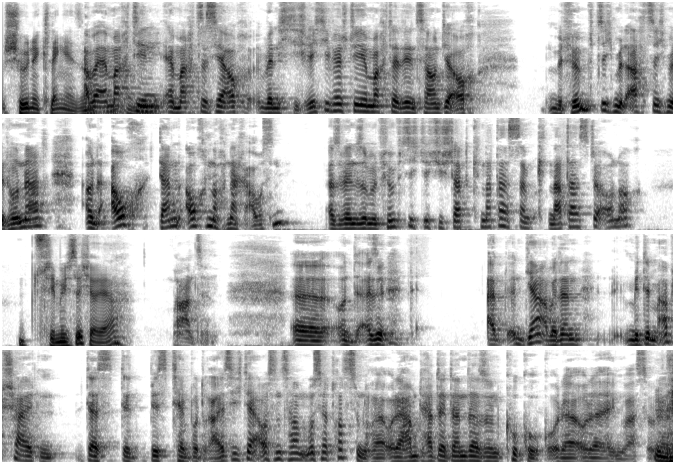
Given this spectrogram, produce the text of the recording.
schöne Klänge. So. Aber er macht den, er macht es ja auch, wenn ich dich richtig verstehe, macht er den Sound ja auch mit 50, mit 80, mit 100 und auch dann auch noch nach außen. Also wenn du so mit 50 durch die Stadt knatterst, dann knatterst du auch noch. Ziemlich sicher, ja. Wahnsinn. Äh, und also Ja, aber dann mit dem Abschalten, das, das bis Tempo 30 der Außensound muss ja trotzdem noch, oder hat er dann da so einen Kuckuck oder, oder irgendwas? Oder?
